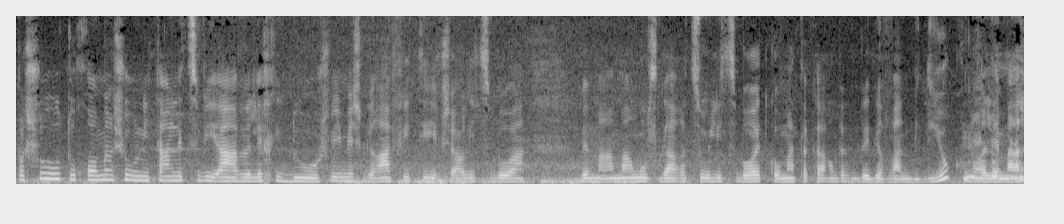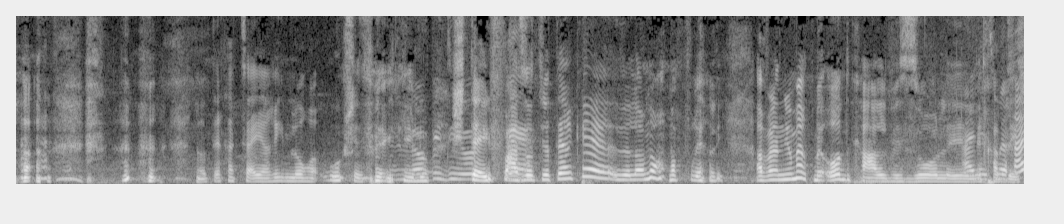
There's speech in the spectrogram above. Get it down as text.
פשוט, הוא חומר שהוא ניתן לצביעה ולחידוש, ואם יש גרפיטי אפשר לצבוע. במאמר מוסגר רצוי לצבוע את קומת הקר בגוון בדיוק, כמו הלמעלה. יודעת איך הציירים לא ראו שזה לא כאילו שתי כן. פאזות יותר, כן, זה לא נורא מפריע לי. אבל אני אומרת, מאוד קל וזול אה, לחדש. אני שמחה,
